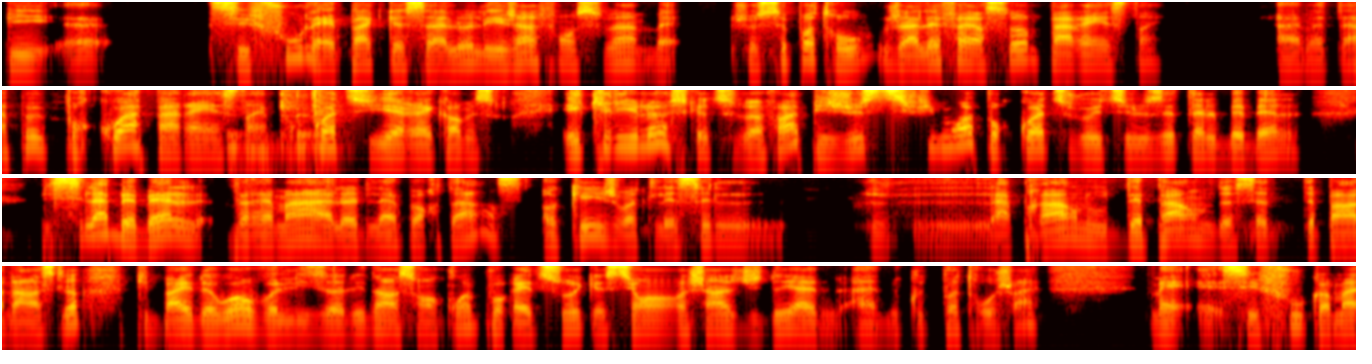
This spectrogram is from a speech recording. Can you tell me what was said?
Puis euh, c'est fou l'impact que ça a. Les gens font souvent, ben, je ne sais pas trop, j'allais faire ça par instinct. Ah, pourquoi par instinct? Pourquoi tu irais comme ça? Écris-le ce que tu veux faire, puis justifie-moi pourquoi tu veux utiliser telle bébelle. Puis si la bébelle, vraiment, elle a de l'importance, OK, je vais te laisser la prendre ou dépendre de cette dépendance-là. Puis, by the way, on va l'isoler dans son coin pour être sûr que si on change d'idée, elle ne coûte pas trop cher. Mais euh, c'est fou comment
